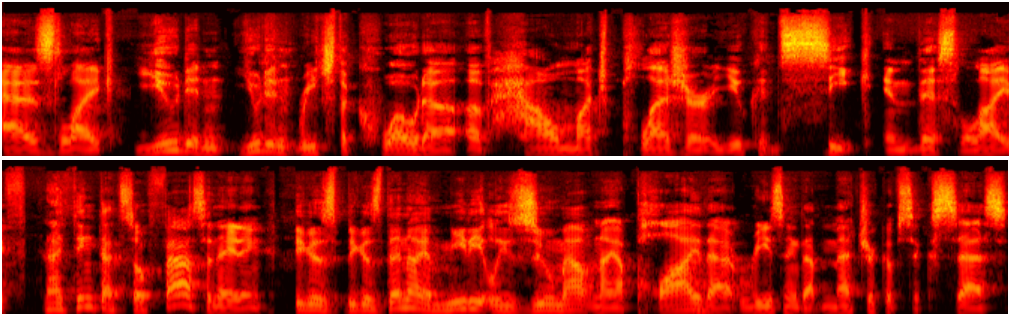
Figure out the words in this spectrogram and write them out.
as like you didn't you didn't reach the quota of how much pleasure you could seek in this life and i think that's so fascinating because because then i immediately zoom out and i apply that reasoning that metric of success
